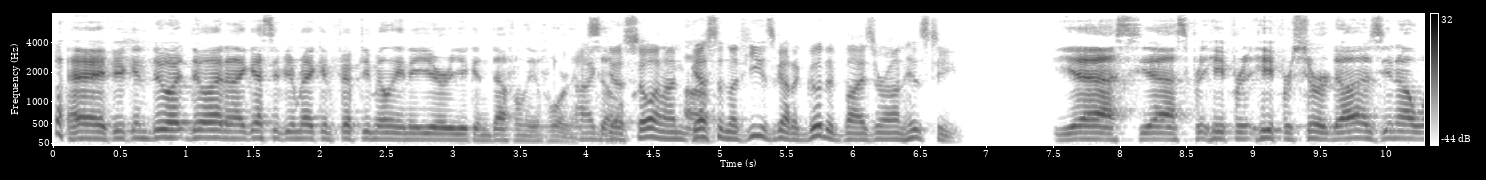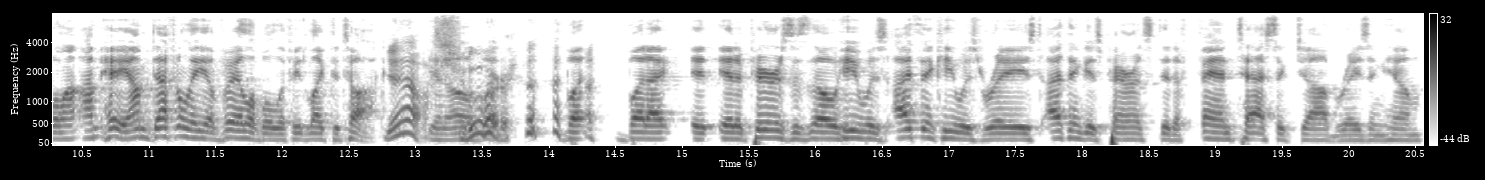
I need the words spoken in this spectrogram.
hey, if you can do it, do it. And I guess if you're making fifty million a year, you can definitely afford it. I so, guess so, and I'm uh, guessing that he's got a good advisor on his team. Yes, yes, for, he for he for sure does. You know, well, I'm hey, I'm definitely available if he'd like to talk. Yeah, you know, sure. but, but but I it, it appears as though he was. I think he was raised. I think his parents did a fantastic job raising him,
